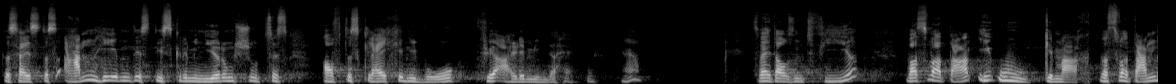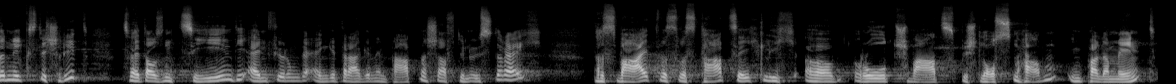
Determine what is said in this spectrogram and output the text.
das heißt das Anheben des Diskriminierungsschutzes auf das gleiche Niveau für alle Minderheiten. Ja? 2004 was war da EU gemacht? Was war dann der nächste Schritt? 2010 die Einführung der eingetragenen Partnerschaft in Österreich. Das war etwas, was tatsächlich äh, Rot-Schwarz beschlossen haben im Parlament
